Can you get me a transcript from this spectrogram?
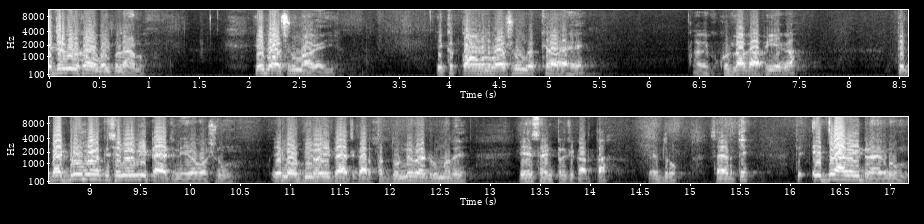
ਇੱਧਰ ਵੀ ਦਿਖਾਓ ਬਾਈ ਪਲਾਨ ਇਹ ਵਾਸ਼ਰੂਮ ਆ ਗਿਆ ਜੀ। ਇੱਕ ਕਾਮਨ ਵਾਸ਼ਰੂਮ ਰੱਖਿਆ ਹੋਇਆ ਇਹ। ਆ ਦੇਖੋ ਖੁੱਲਾ ਕਾਫੀ ਹੈਗਾ। ਤੇ ਬੈੱਡਰੂਮ ਨਾਲ ਕਿਸੇ ਨਾਲ ਵੀ ਅਟੈਚ ਨਹੀਂ ਹੈਗਾ ਵਾਸ਼ਰੂਮ ਇਹ ਲੌਬੀ ਨਾਲ ਹੀ ਅਟੈਚ ਕਰਤਾ, ਦੋਨੇ ਬੈੱਡਰੂਮਾਂ ਦੇ। ਇਹ ਸੈਂਟਰ 'ਚ ਕਰਤਾ, ਇਧਰੋਂ ਸਾਈਡ ਤੇ। ਤੇ ਇਧਰ ਆ ਗਿਆ ਡਰਾਇੰਗ ਰੂਮ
